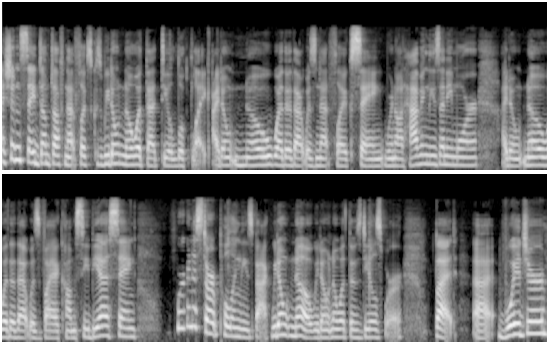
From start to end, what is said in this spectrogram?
I shouldn't say dumped off Netflix because we don't know what that deal looked like. I don't know whether that was Netflix saying we're not having these anymore. I don't know whether that was Viacom CBS saying we're going to start pulling these back. We don't know. We don't know what those deals were. But uh, Voyager,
